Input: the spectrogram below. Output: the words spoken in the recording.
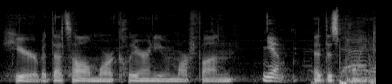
here, but that's all more clear and even more fun yeah. at this point.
